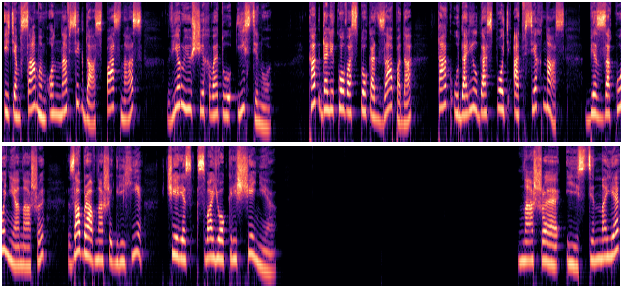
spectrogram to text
и тем самым Он навсегда спас нас, верующих в эту истину. Как далеко восток от запада, так удалил Господь от всех нас беззакония наши – забрав наши грехи через свое крещение. Наше истинное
